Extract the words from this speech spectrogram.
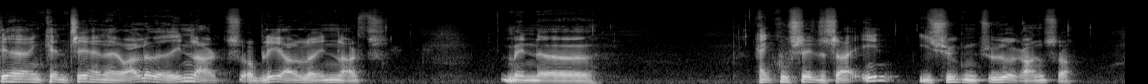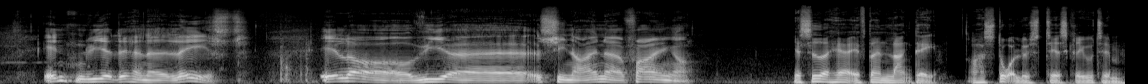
Det havde han kendt til. Han havde jo aldrig været indlagt, og blev aldrig indlagt. Men øh, han kunne sætte sig ind i psykens ydergrænser. Enten via det, han havde læst, eller via sine egne erfaringer. Jeg sidder her efter en lang dag og har stor lyst til at skrive til dem.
